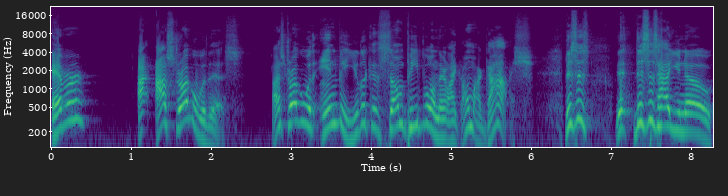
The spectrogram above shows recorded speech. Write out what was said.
Ever? I, I struggle with this. I struggle with envy. You look at some people and they're like, oh my gosh. This is, this is how you know.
